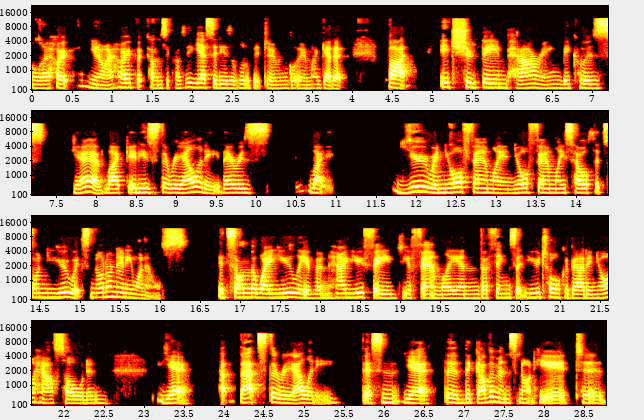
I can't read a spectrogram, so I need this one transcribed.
Well, I hope, you know, I hope it comes across. Yes, it is a little bit doom and gloom. I get it. But it should be empowering because, yeah, like it is the reality. There is like you and your family and your family's health. It's on you, it's not on anyone else. It's on the way you live and how you feed your family and the things that you talk about in your household. And yeah, that's the reality. There's, yeah, the, the government's not here to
